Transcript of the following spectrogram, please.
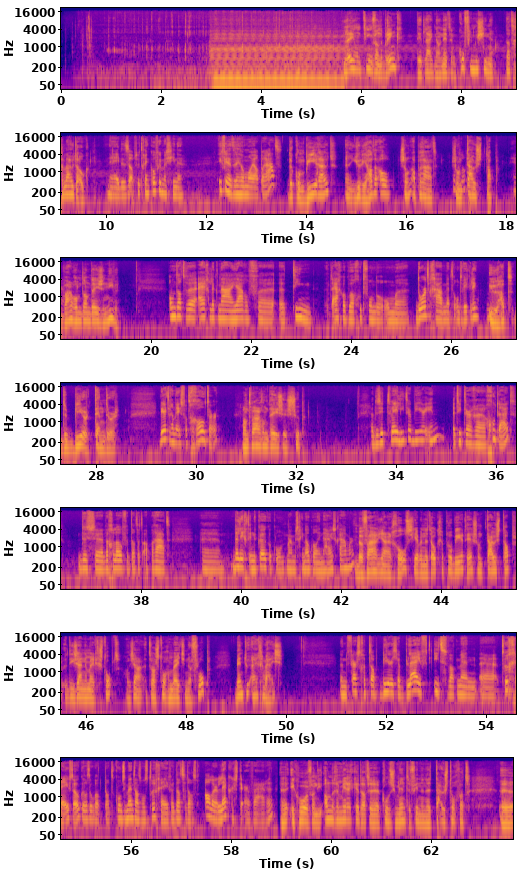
Leontien van der Brink, dit lijkt nou net een koffiemachine. Dat geluid ook. Nee, dit is absoluut geen koffiemachine. Ik vind het een heel mooi apparaat. Er komt bier uit. En jullie hadden al zo'n apparaat. Zo'n thuistap. Ja. Waarom dan deze nieuwe? Omdat we eigenlijk na een jaar of eh, eh, tien het eigenlijk ook wel goed vonden om eh, door te gaan met de ontwikkeling. U had de biertender. Beertrende is wat groter. Want waarom deze sub? Er zit twee liter bier in. Het ziet er goed uit. Dus eh, we geloven dat het apparaat eh, wellicht in de keuken komt, maar misschien ook wel in de huiskamer. Bavaria en Gols, die hebben het ook geprobeerd. Zo'n thuistap, die zijn ermee gestopt. Want ja, het was toch een beetje een flop. Bent u eigenwijs? Een vers getapt biertje blijft iets wat men eh, teruggeeft. Ook wat, wat, wat consumenten aan ons teruggeven. Dat ze dat als allerlekkerste ervaren. Eh, ik hoor van die andere merken dat de consumenten vinden het thuis toch wat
